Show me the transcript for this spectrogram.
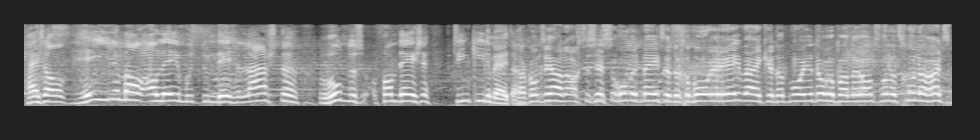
Hij zal het helemaal alleen moeten doen. Deze laatste rondes van deze 10 kilometer. Daar komt hij aan. 6800 meter. De geboren Reewijker. Dat mooie dorp aan de rand van het Groene Hart. 30-4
